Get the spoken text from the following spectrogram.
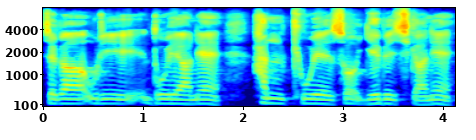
제가 우리 노회 안에 한 교회에서 예배 시간에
